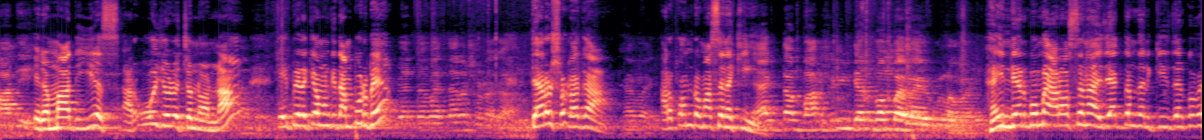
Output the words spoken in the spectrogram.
মাদি। এটা মাদি ইয়েস আর ওই জোর হচ্ছে নর না এই পেয়ারে কেমন কি দাম পড়বে? তেরোশো টাকা। হ্যাঁ ভাই। আর কম টম আছে নাকি? ভাই ভাই। হ্যাঁ ইন্ডিয়ান বোম্বাই আর আছে না এই যে একদম জানি কি জানি করবে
